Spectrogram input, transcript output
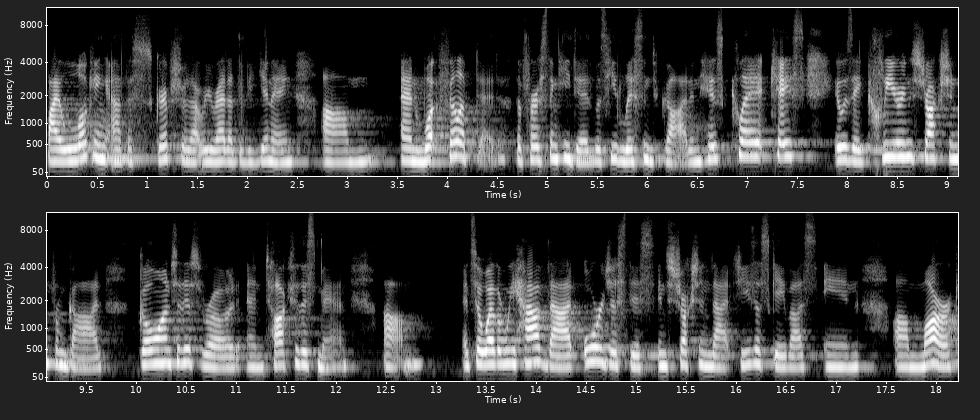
by looking at the scripture that we read at the beginning um, and what Philip did. The first thing he did was he listened to God. In his case, it was a clear instruction from God go onto this road and talk to this man. Um, and so, whether we have that or just this instruction that Jesus gave us in um, Mark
